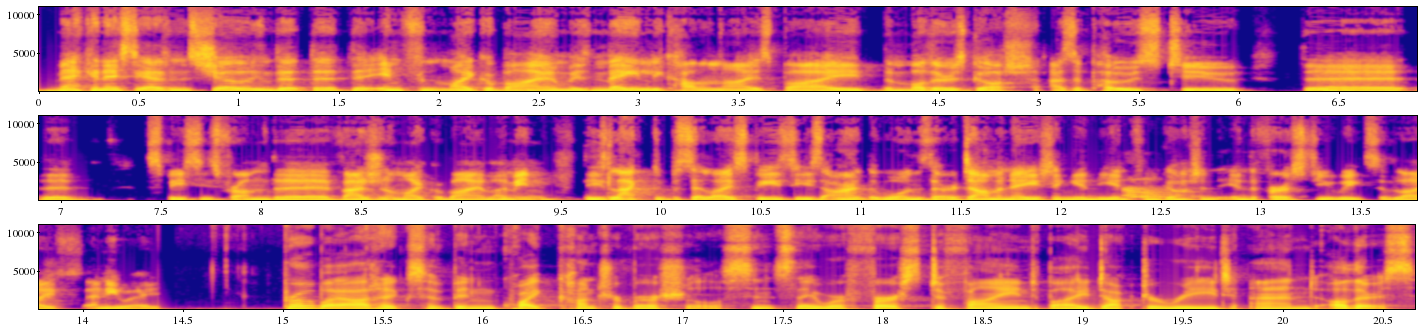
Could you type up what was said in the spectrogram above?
mechanistic evidence showing that the, the infant microbiome is mainly colonized by the mother's gut as opposed to the yeah. the species from the vaginal microbiome. I mean, these lactobacilli species aren't the ones that are dominating in the infant gut in, in the first few weeks of life anyway. Probiotics have been quite controversial since they were first defined by Dr. Reid and others.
